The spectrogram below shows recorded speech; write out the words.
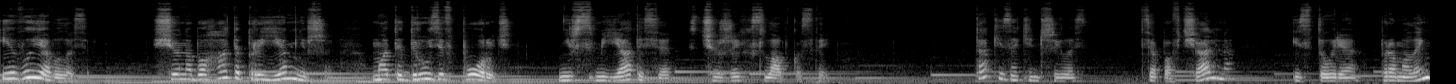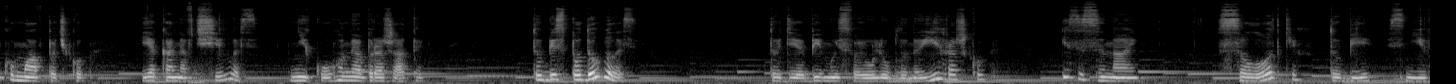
І виявилося, що набагато приємніше мати друзів поруч, ніж сміятися з чужих слабкостей. Так і закінчилась ця повчальна історія про маленьку мавпочку, яка навчилась нікого не ображати. Тобі сподобалось? Тоді обійми свою улюблену іграшку і засинай солодких тобі снів.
